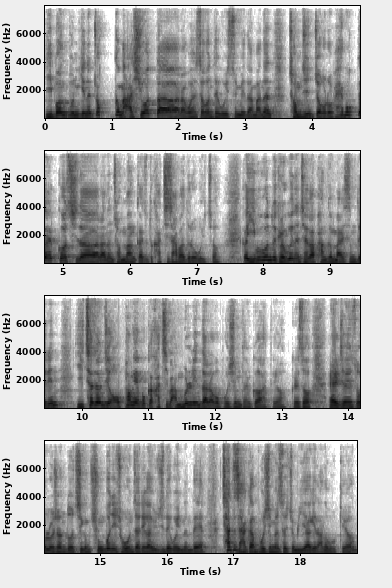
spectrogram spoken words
이번 분기는 조금 아쉬웠다라고 해석은 되고 있습니다만은 점진적으로 회복될 것이다라는 전망까지도 같이 잡아 들어오고 있죠. 그러니까 이 부분도 결국에는 제가 방금 말씀드린 2차 전지 업황 회복과 같이 맞물린다라고 보시면 될 것 같아요. 그래서 LG에너지 솔루션도 지금 충분히 좋은 자리가 유지되고 있는데 차트 잠깐 보시면서 좀 이야기 나눠볼게요.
